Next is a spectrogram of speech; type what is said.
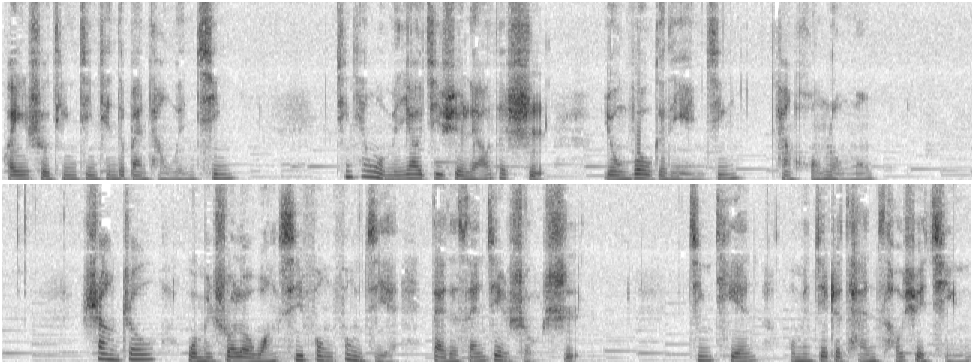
欢迎收听今天的半糖文青。今天我们要继续聊的是用 Vogue 的眼睛看《红楼梦》。上周我们说了王熙凤凤姐戴的三件首饰，今天我们接着谈曹雪芹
